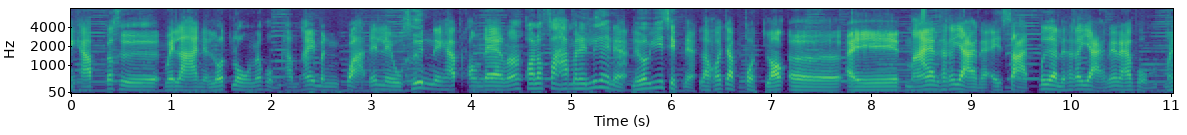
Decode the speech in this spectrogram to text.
ะครับก็คือเวลาเนี่ยลดลงนะผมทำให้มันกวาดได้เร็วขึ้นนะครับทองแดงเนาะพอเราฟาร์มมาเรื่อยๆเนี่ยเลเวล20 เนี่ย เราก็จะปลดล็อกเอ่อไอ้ไม้อะไรสักอย่างเนี่ยไอ้ศาสตร์เปื้อนอะไรสักอย่างเนี่ยนะครับผมไม้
